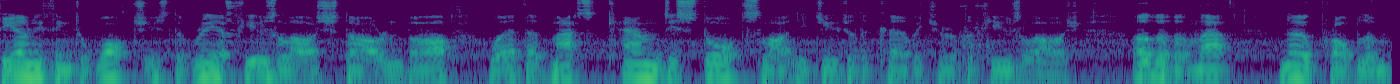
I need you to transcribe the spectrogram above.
The only thing to watch is the rear fuselage star and bar where the mask can distort slightly due to the curvature of the fuselage. Other than that, no problem,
